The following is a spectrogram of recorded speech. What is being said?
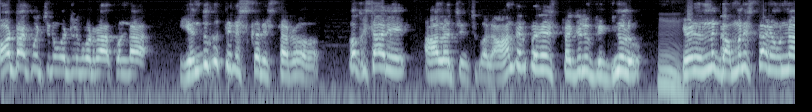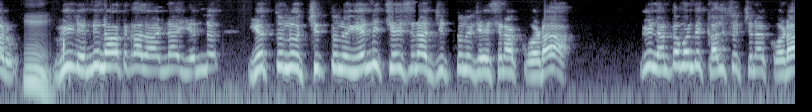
నోటాకు వచ్చిన ఓట్లు కూడా రాకుండా ఎందుకు తిరస్కరిస్తారో ఒకసారి ఆలోచించుకోవాలి. ఆంధ్రప్రదేశ్ ప్రజలు విఘ్నులు. వీళ్ళని గమనిస్తానే ఉన్నారు. వీళ్ళు ఎన్ని నాటకాలు ఆడినా ఎన్ని ఎత్తులు చిత్తులు ఎన్ని చేసినా జిత్తులు చేసినా కూడా వీళ్ళు ఎంతమంది కలిసి వచ్చినా కూడా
